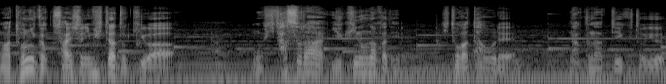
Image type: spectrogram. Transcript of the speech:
まあとにかく最初に見た時はもうひたすら雪の中で人が倒れ亡くなっていくという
